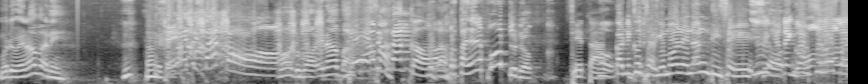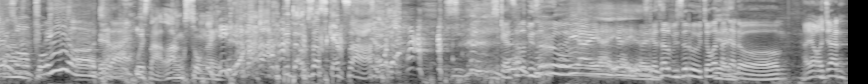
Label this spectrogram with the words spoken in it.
Mau dibawain apa nih? Takon. Mau dibawain apa? Takon. Pertanyaannya podo dong. Seta. Kan iku jange mulai nang di sih. Iya. Nggawa oleh sopo. Iya, Eh, wis tak langsung eh. Tidak usah sketsa. Sketsa lebih seru. Iya, iya, iya, iya. Sketsa lebih seru. Coba Iya. tanya dong. Ayo Ojan.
